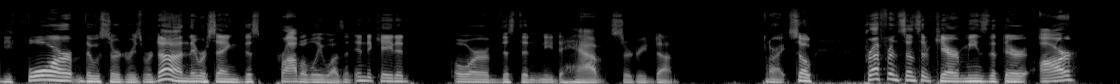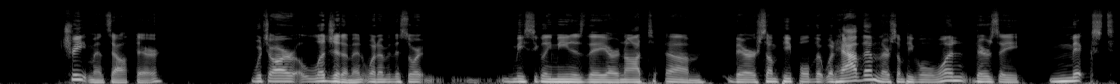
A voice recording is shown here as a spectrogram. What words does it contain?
before those surgeries were done, they were saying this probably wasn't indicated or this didn't need to have surgery done. All right, so preference sensitive care means that there are treatments out there which are legitimate, whatever the sort basically mean is they are not um, there are some people that would have them. There are some people who wouldn't. There's a mixed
